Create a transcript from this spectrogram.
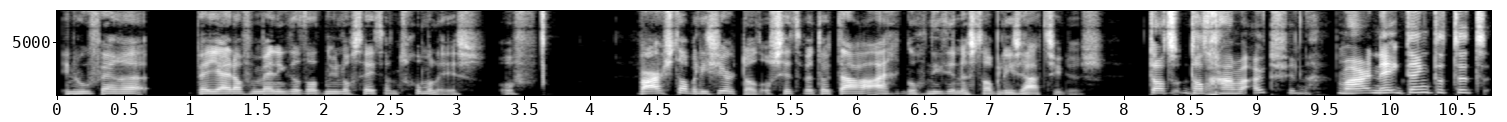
In hoeverre ben jij dan van mening dat dat nu nog steeds aan het schommelen is? Of waar stabiliseert dat? Of zitten we totaal eigenlijk nog niet in een stabilisatie dus? Dat, dat gaan we uitvinden. Maar nee, ik denk dat, het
